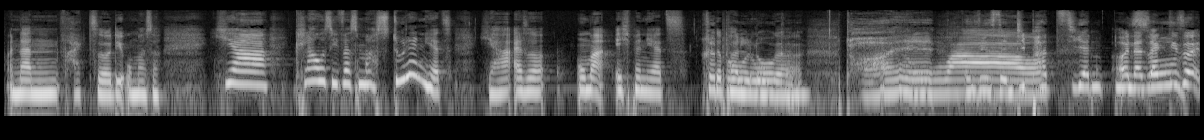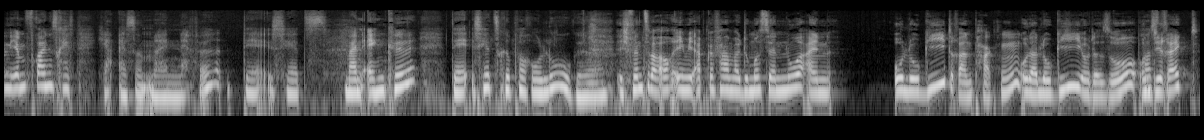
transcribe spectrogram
Und dann fragt so die Oma so, ja, Klausi, was machst du denn jetzt? Ja, also, Oma, ich bin jetzt Reperologe. Toll. Oh, wow. Und wie sind die Patienten Und dann so? sagt die so in ihrem Freundeskreis, ja, also mein Neffe, der ist jetzt, mein Enkel, der ist jetzt Reperologe. Ich finde es aber auch irgendwie abgefahren, weil du musst ja nur ein Ologie dran packen oder Logie oder so und Post- direkt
